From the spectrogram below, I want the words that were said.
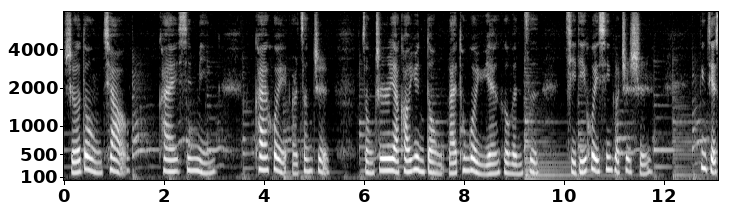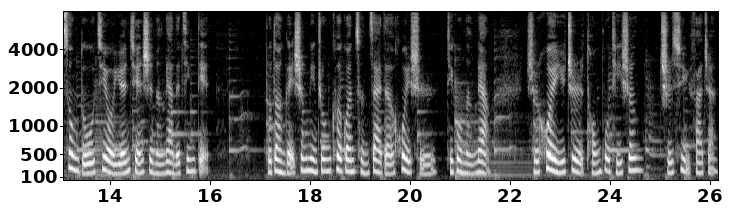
舌动窍开心明，开会而增智。总之，要靠运动来通过语言和文字启迪慧心和智识，并且诵读具有源泉式能量的经典，不断给生命中客观存在的慧识提供能量，使慧与智同步提升，持续发展。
